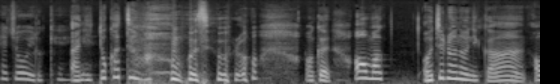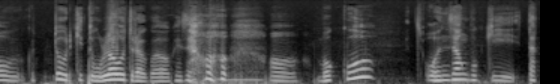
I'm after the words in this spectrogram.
해줘 이렇게 아니 똑같은 모습으로 어, 그러니까 어막 어지러 놓으니까 어또 이렇게 또 올라오더라고요. 그래서 어 먹고 원상복귀 딱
